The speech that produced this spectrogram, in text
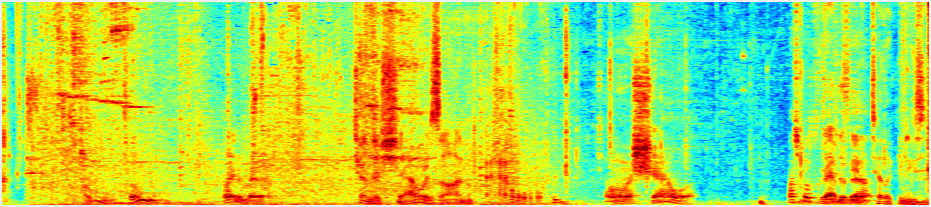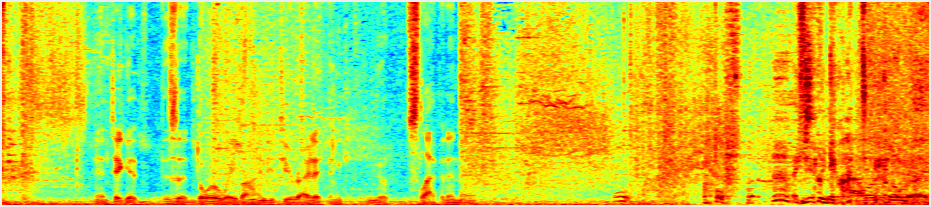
Oh, oh, wait a minute. Turn the showers on. Ow. I want a shower. I'm I supposed to Grab take this out? telekinesis. And take it. There's a doorway behind you to your right, I think. You can go slap it in there. Oh. Oh, Just the power cord.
